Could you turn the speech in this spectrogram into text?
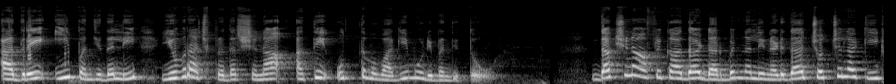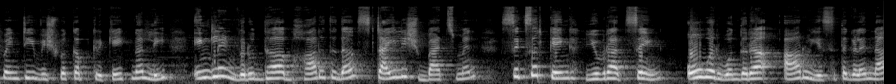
ಆದರೆ ಈ ಪಂದ್ಯದಲ್ಲಿ ಯುವರಾಜ್ ಪ್ರದರ್ಶನ ಅತಿ ಉತ್ತಮವಾಗಿ ಮೂಡಿಬಂದಿತ್ತು. ದಕ್ಷಿಣ ಆಫ್ರಿಕಾದ ಡರ್ಬನ್ನಲ್ಲಿ ನಡೆದ ಚೊಚ್ಚಲ ಟಿ ಟ್ವೆಂಟಿ ವಿಶ್ವಕಪ್ ಕ್ರಿಕೆಟ್ನಲ್ಲಿ ಇಂಗ್ಲೆಂಡ್ ವಿರುದ್ಧ ಭಾರತದ stylish batsman sixer king Yuvraj Singh over ಒಂದರ ಆರು ಎಸೆತಗಳನ್ನು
